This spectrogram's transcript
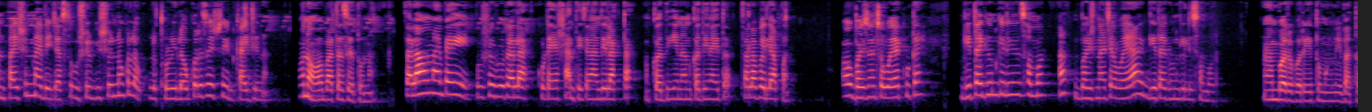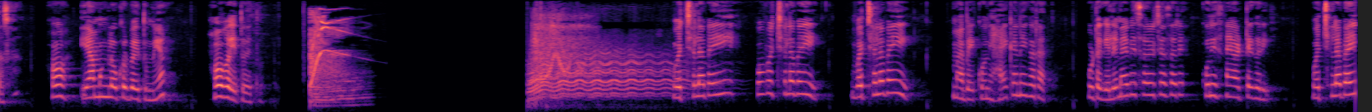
आणि पाहिजे नाही जास्त उशीर बिशीर नको लागलं थोडी लवकरच येशील काळजी हो ना हो ना बातच येतो ना. चला हो नाही बाई उशीर उराला कुठे या शांतीच्या नांदी लागता? कधी येणार कधी नाही तर. चला पहिले आपण. अहो भजनाच्या वया कुठे? गीता घेऊन गेली समोर? हां भजनाच्या वया गीता घेऊन गेली समोर. बरं बरं येतो मग मी बातच हो. या मग लवकर बाई तुम्ही या हो हो येतो येतो. वच्छला बाई हो वच्छला बाई वच्छला बाई मा बाई कोणी आहे का नाही घरात? कुठं गेले नाही बी सरेच्या सरे? कोणीच नाही वाटते घरी. वच्छला बाई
